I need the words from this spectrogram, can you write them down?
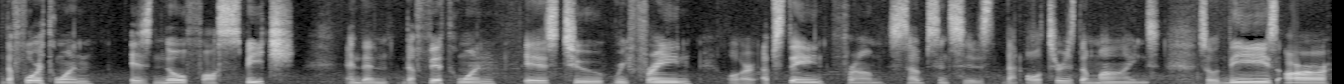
The fourth one is no false speech. And then the fifth one is to refrain or abstain from substances that alters the mind. So these are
